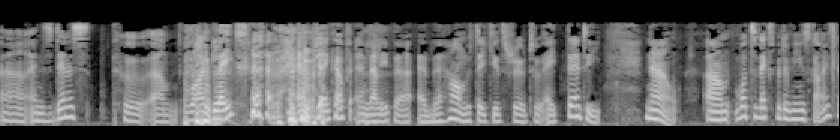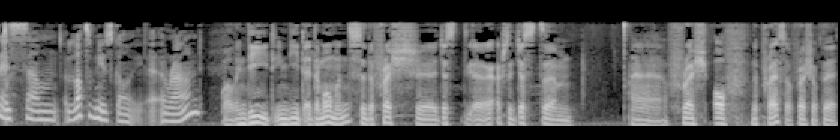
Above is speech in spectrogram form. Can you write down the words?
uh, and it's Dennis who um, arrived late, and Jacob and Lalita at the helm to take you through to 8:30. Now, um, what's the next bit of news, guys? There's um, lots of news going uh, around. Well, indeed, indeed. At the moment, so the fresh, uh, just uh, actually just um, uh, fresh off the press or fresh off the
